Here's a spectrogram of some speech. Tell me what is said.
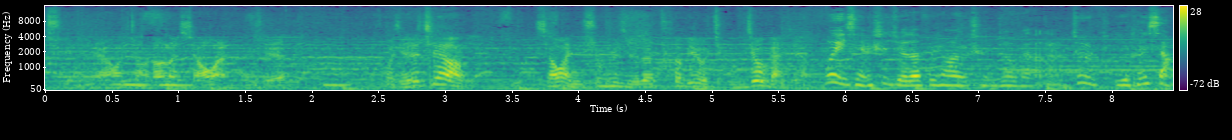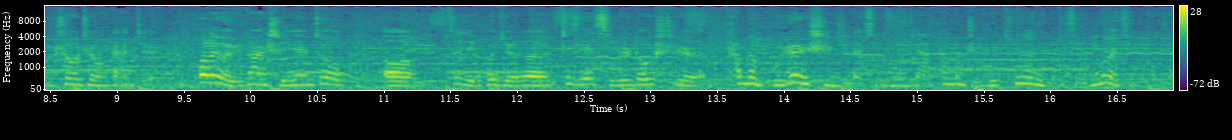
群，然后找到了小婉同学。我觉得这样，小婉你是不是觉得特别有成就感？这样，我以前是觉得非常有成就感的，就也很享受这种感觉。后来有一段时间，就呃自己会觉得这些其实都是他们不认识你的情况下，他们只是听了你的节目的情况下。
